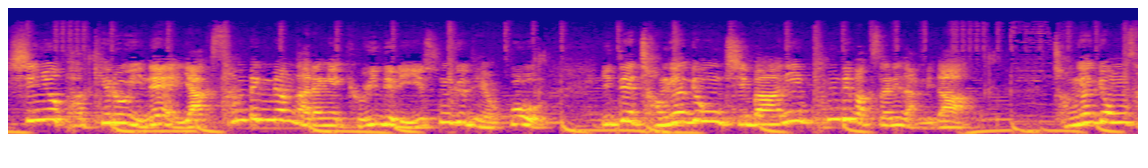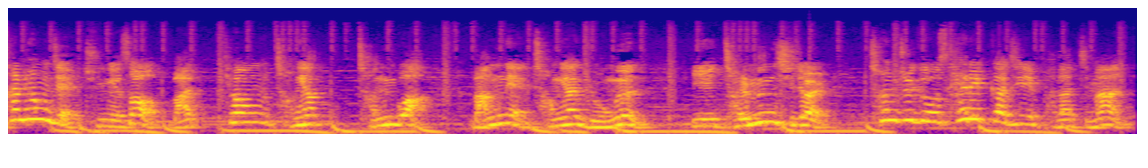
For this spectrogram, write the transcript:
신유 박해로 인해 약 300명 가량의 교인들이 순교되었고 이때 정약용 집안이 풍비박산이 납니다. 정약용 삼형제 중에서 맏형 정약전과 막내 정약용은 이 젊은 시절 천주교 세례까지 받았지만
